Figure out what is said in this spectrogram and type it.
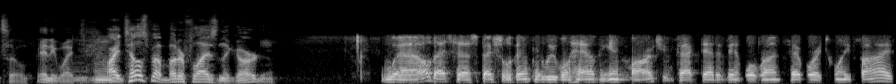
So anyway, mm-hmm. All right. Tell us about butterflies in the garden. Well, that's a special event that we will have in March. In fact, that event will run February 25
